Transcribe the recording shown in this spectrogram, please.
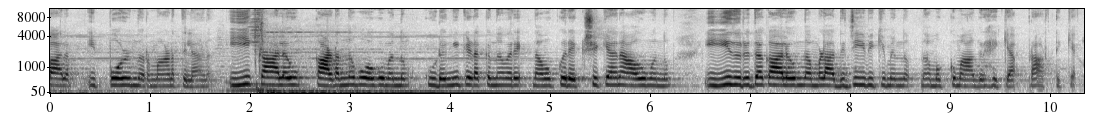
പാലം ഇപ്പോഴും നിർമ്മാണത്തിലാണ്. ഈ കാലവും കടന്നു പോകുമെന്നും കുടുങ്ങിക്കിടക്കുന്നവരെ നമുക്ക് രക്ഷിക്കാനാവുമെന്നും ഈ ദുരിതകാലവും നമ്മൾ അതിജീവിക്കുമെന്നും നമുക്കും ആഗ്രഹിക്കാം പ്രാർത്ഥിക്കാം.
